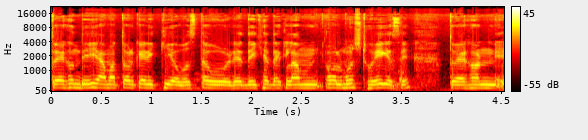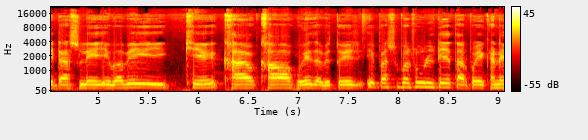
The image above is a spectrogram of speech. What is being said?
তো এখন দেখি আমার তরকারি কি অবস্থা ওটা দেখে দেখলাম অলমোস্ট হয়ে গেছে। তো এখন এটা আসলে এভাবেই খেয়ে খাওয়া খাওয়া হয়ে যাবে। তো এপাশ ওপাশ উল্টে তারপর এখানে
